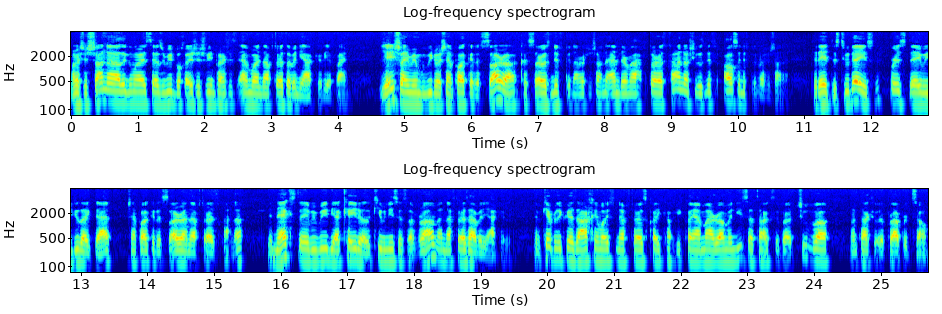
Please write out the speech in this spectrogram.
On Rosh Hashanah, the Gemara says we read B'chai Sheshvin Parashas Emor and Naftarta Ben Yaakov Yafayim. Yeshayim we read Rosh Paket of Sarah because Sarah was nifked on Rosh Hashanah and their Mahaftaras Chana she was also nifked on Rosh Hashanah. Today there's two days. The first day we do like that Rosh Paket of Sarah and Naftaras Chana. The next day we read the Akedah, the Kivanisas of Ram and Naftaras Ben Yaakov. And Kippur the Kriyas Achim Ois Kayamar Ram and Nisa talks about Tshuva and talks about a proper tzom.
